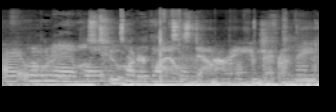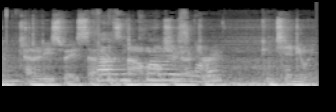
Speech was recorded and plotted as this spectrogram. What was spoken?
Alright, we're Already gonna almost wait until we 200 miles downrange from the Kennedy Space Center. Nominal trajectory hour. Continuing.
